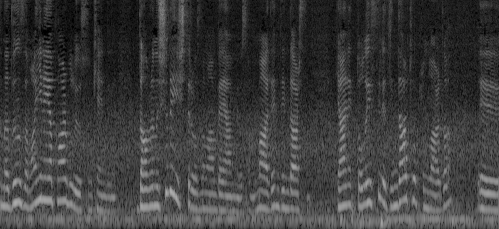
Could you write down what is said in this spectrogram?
kınadığın zaman yine yapar buluyorsun kendini. Davranışı değiştir o zaman beğenmiyorsan. Madem dindarsın. Yani dolayısıyla dindar toplumlarda e,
